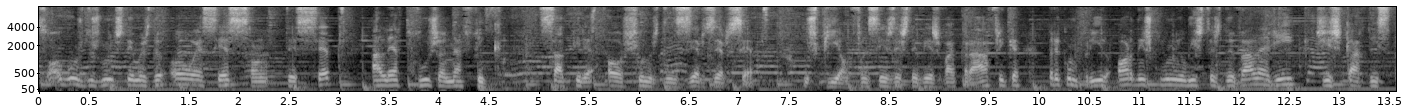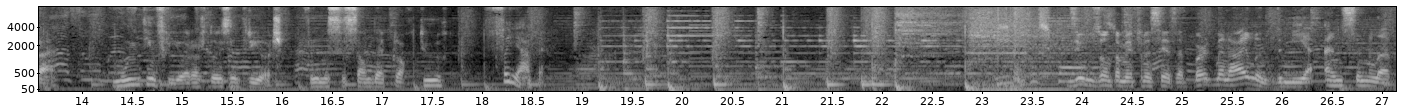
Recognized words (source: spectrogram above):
são alguns dos muitos temas da OSS 107 Alerte Rouge en Afrique, sátira aos filmes de 007. O espião francês desta vez vai para a África para cumprir ordens colonialistas de Valéry Giscard d'Estaing, muito inferior aos dois anteriores. Foi uma sessão da Clôture falhada. Desilusão também francesa Bergman Island, de Mia Hansen Love,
